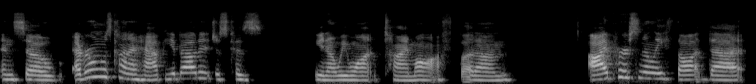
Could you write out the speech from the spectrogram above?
And so everyone was kind of happy about it just because you know we want time off. But um i personally thought that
